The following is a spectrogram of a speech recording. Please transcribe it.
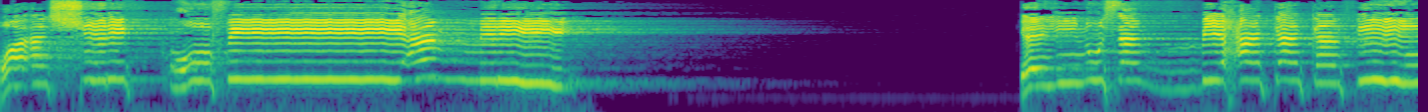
وأشركه في أمري. كي نسبحك كثيرا.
